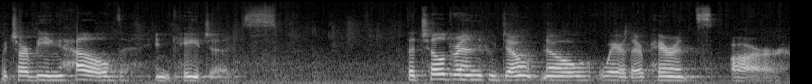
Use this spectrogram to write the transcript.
which are being held in cages. The children who don't know where their parents are.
